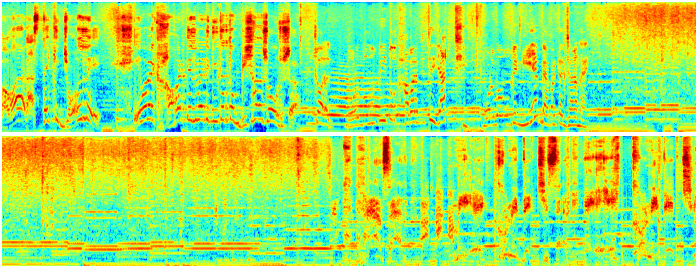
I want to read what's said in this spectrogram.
বাবা রাস্তায় কি জল রে? এবারে খাবার ডেলিভারি দিতে তো বিশাল সমস্যা। চল বড় বড়বাবুকেই তো খাবার দিতে যাচ্ছি। বড় বাবুকে গিয়ে ব্যাপারটা জানাই। আমি এক্ষুনি দেখছি স্যার। এক্ষুনি দেখছি।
